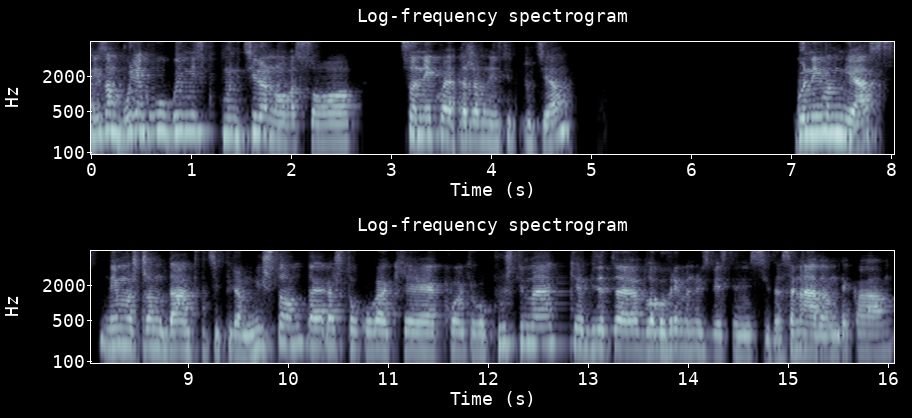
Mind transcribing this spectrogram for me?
не знам Борјан колку го има искомуницирано ова со со некоја државна институција. Го немам ни јас, не можам да антиципирам ништо, така што кога ќе кога ќе го пуштиме, ќе бидете благовремено известени сите. Се надевам дека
